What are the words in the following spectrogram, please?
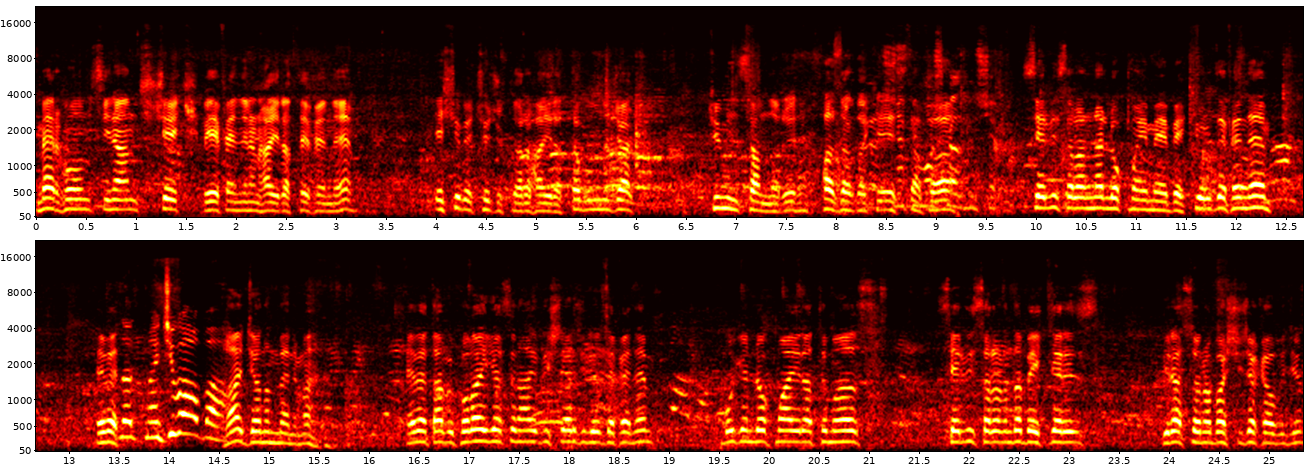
merhum Sinan Çiçek beyefendinin hayratı efendim. Eşi ve çocukları hayratta bulunacak. Tüm insanları pazardaki esnafa servis alanlar lokma yemeye bekliyoruz efendim. Evet. Lokmacı baba. Ha canım benim ha. Evet abi kolay gelsin hayırlı işler diliyoruz efendim. Bugün lokma hayratımız servis alanında bekleriz. Biraz sonra başlayacak abicim.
